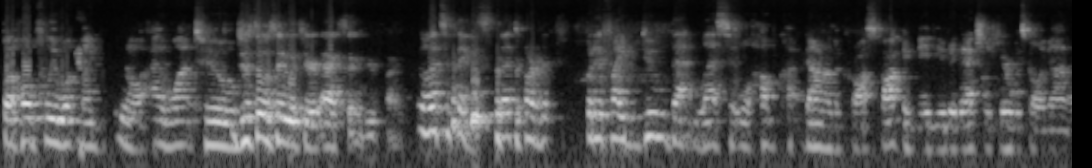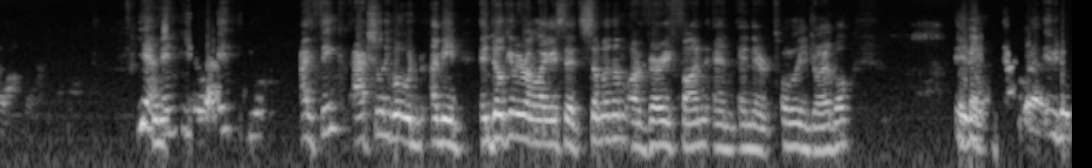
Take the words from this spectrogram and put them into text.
but hopefully, what my you know, I want to. Just don't say with your accent, you're fine. Well, that's the thing. That's, that's part of it. But if I do that less, it will help cut down on the crosstalk, and maybe you can actually hear what's going on a lot more. Yeah, and you know, it, I think actually what would I mean, and don't get me wrong, like I said, some of them are very fun and and they're totally enjoyable. You know, you know,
